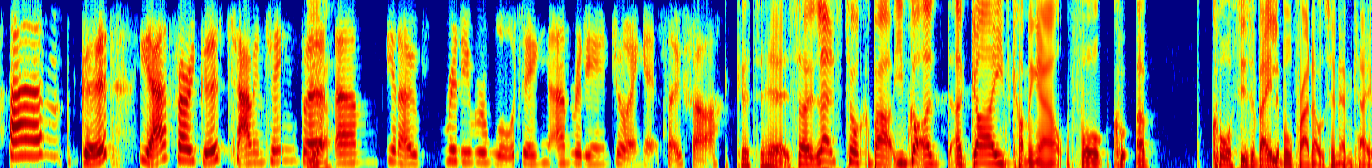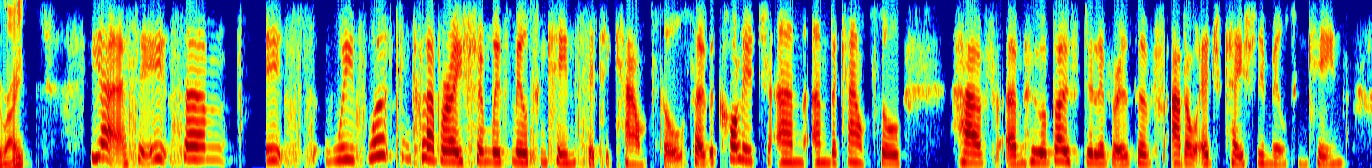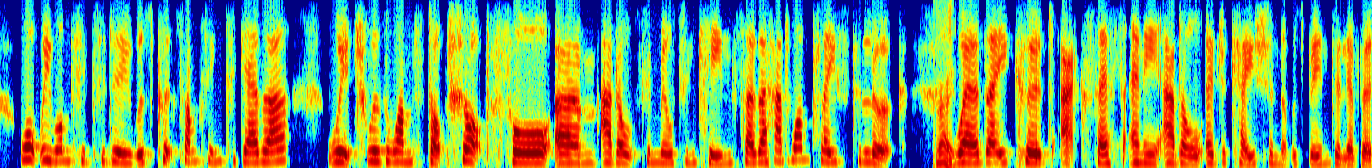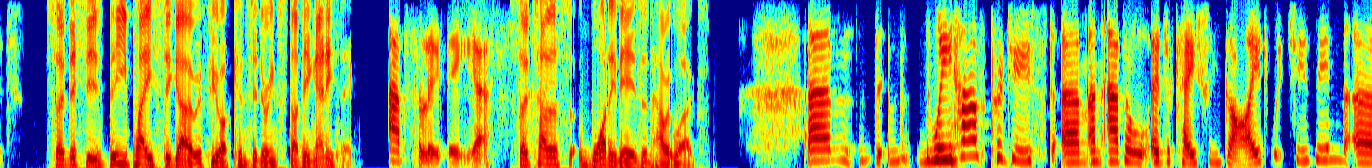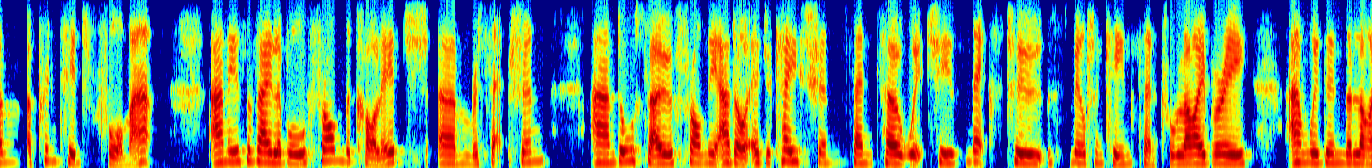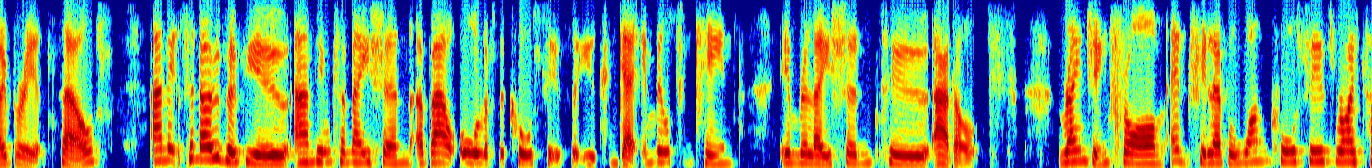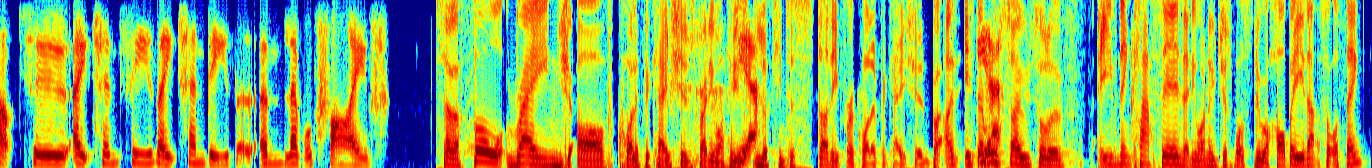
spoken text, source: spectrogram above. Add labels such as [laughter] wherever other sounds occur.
Um, good. Yeah, very good. Challenging, but Yeah. um, you know, really rewarding and really enjoying it so far. Good to hear. So let's talk about. You've got a, a guide coming out for co- uh, courses available for adults in MK, right? Yes, it's um, it's we've worked in collaboration with Milton Keynes City Council. So the college and and the council have um, who are both deliverers of adult education in Milton Keynes. What we wanted to do was put something together which was a one-stop shop for um, adults in Milton Keynes. So they had one place to look Great. where they could access any adult education that was being delivered. So this is the place to go if you are considering studying anything. Absolutely, yes. So tell us what it is and how it works. Um, th- we have produced um, an adult education guide, which is in um, a printed format and is available from the college um, reception and also from the Adult Education Centre, which is next to the Milton Keynes Central Library and within the library itself. And it's an overview and information about all of the courses that you can get in Milton Keynes in relation to adults ranging from entry level one courses right up to HNCs, HNDs, and level five. So a full range of qualifications for anyone who's Yeah. looking to study for a qualification. But uh, is there Yeah. also sort of evening classes? Anyone who just wants to do a hobby, that sort of thing?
